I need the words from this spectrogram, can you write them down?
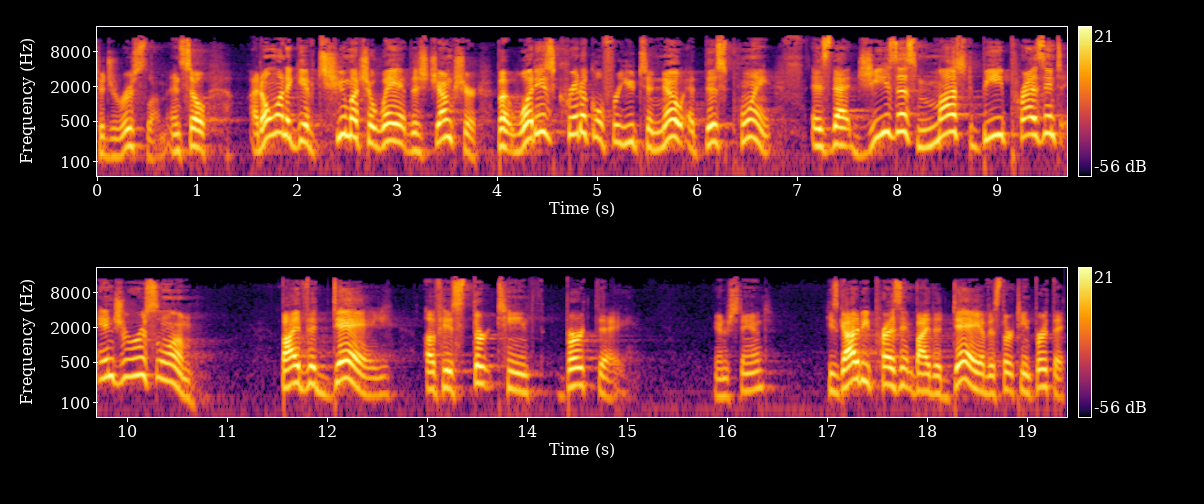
to Jerusalem. And so I don't want to give too much away at this juncture, but what is critical for you to know at this point is that Jesus must be present in Jerusalem by the day of his 13th birthday. You understand? He's got to be present by the day of his 13th birthday.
